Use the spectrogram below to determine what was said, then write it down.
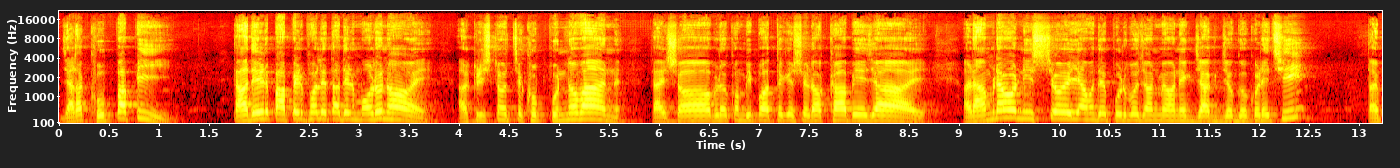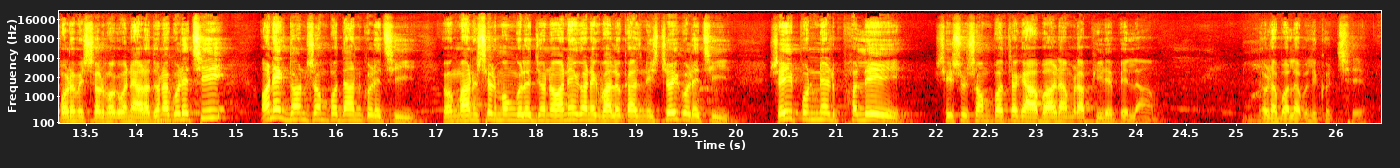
যারা খুব পাপী, তাদের পাপের ফলে তাদের মরণ হয়, আর কৃষ্ণ হচ্ছে খুব পুণ্যবান, তাই সব রকম বিপদ থেকে সে রক্ষা পেয়ে যায়। আর আমরাও নিশ্চয়ই আমাদের পূর্বজন্মে অনেক যাগযজ্ঞ করেছি, তাই পরমেশ্বর ভগবানের আরাধনা করেছি, অনেক ধন সম্পদ দান করেছি, এবং মানুষের মঙ্গলের জন্য অনেক অনেক ভালো কাজ নিশ্চয়ই করেছি। সেই পুণ্যের ফলে শিশু সম্পদটাকে আবার আমরা ফিরে পেলাম। ওরা বলা বলি করছে।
